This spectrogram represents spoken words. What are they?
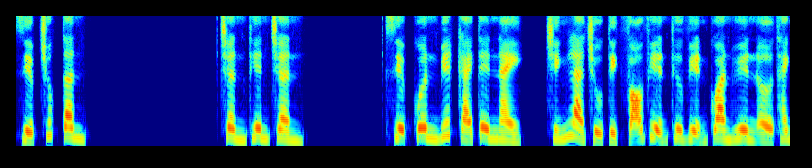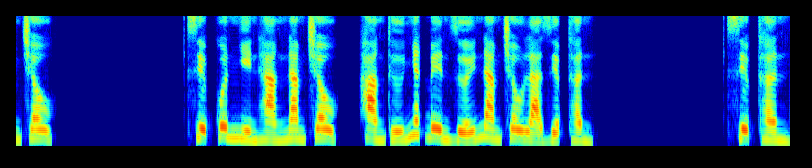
Diệp Trúc Tân. Trần Thiên Trần. Diệp quân biết cái tên này, chính là Chủ tịch Võ viện Thư viện Quan Huyên ở Thanh Châu. Diệp quân nhìn hàng Nam Châu, hàng thứ nhất bên dưới Nam Châu là Diệp Thần. Diệp Thần.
